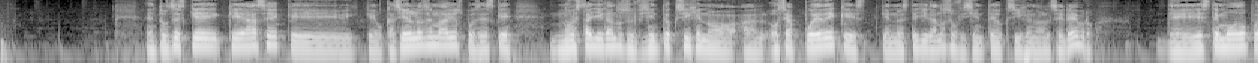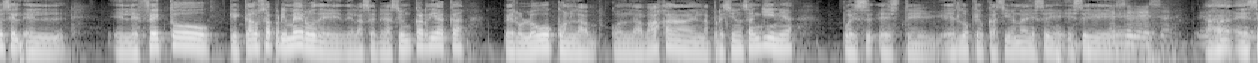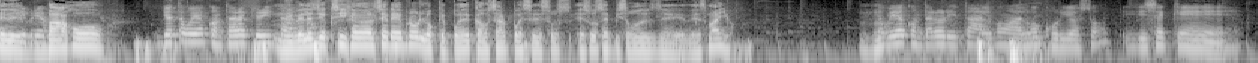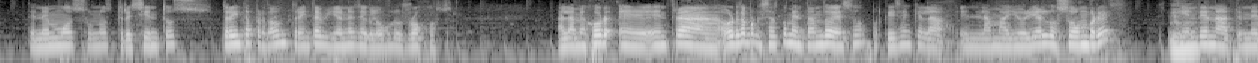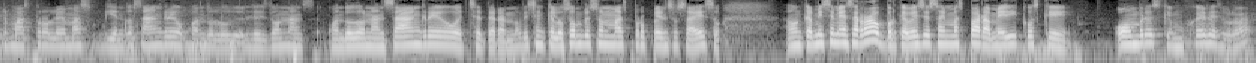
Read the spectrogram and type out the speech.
Entonces qué, qué hace que, que ocasione los desmayos pues es que no está llegando suficiente oxígeno al, o sea puede que, que no esté llegando suficiente oxígeno al cerebro. De este modo pues el el efecto que causa primero de, la aceleración cardíaca pero luego con la, con la baja en la presión sanguínea, pues este es lo que ocasiona ese ese, Ese, ajá, ese bajo Yo te voy a contar aquí ahorita. niveles de oxígeno al cerebro, lo que puede causar pues esos esos episodios de, de desmayo. Te voy a contar ahorita algo, algo curioso. Y dice que tenemos unos 330, perdón, 30 billones de glóbulos rojos. A lo mejor eh, entra, ahorita porque estás comentando eso, porque dicen que la, en la mayoría los hombres tienden a tener más problemas viendo sangre o cuando lo- les donan, cuando donan sangre o etcétera, ¿no? Dicen que los hombres son más propensos a eso. Aunque a mí se me hace raro porque a veces hay más paramédicos que hombres que mujeres, ¿verdad?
